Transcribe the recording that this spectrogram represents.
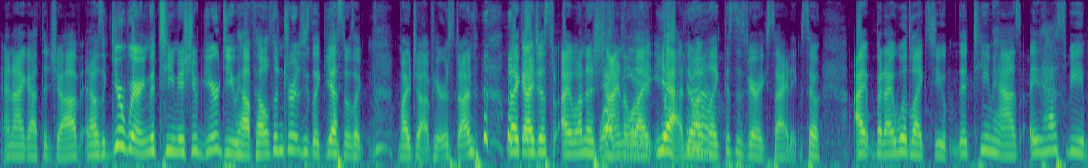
and I got the job." And I was like, "You're wearing the team issued gear. Do you have health insurance?" He's like, "Yes." And I was like, "My job here is done." like I just I want to Well shine a light. Yeah. No, Yeah. I'm like, this is very exciting. So I, but I would like to. The team has it has to be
